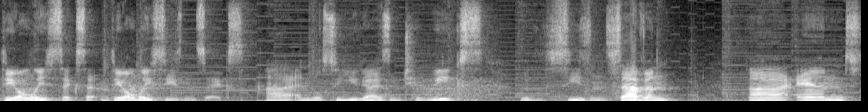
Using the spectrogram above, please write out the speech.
the only six, the only season six, uh, and we'll see you guys in two weeks with season seven. Uh, and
